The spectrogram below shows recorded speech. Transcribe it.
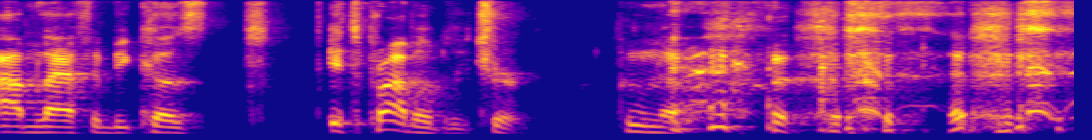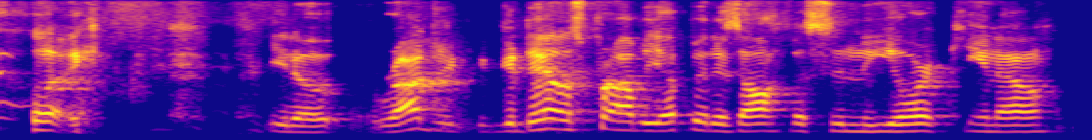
I'm laughing because it's probably true. Who knows? like, you know, Roger Goodell is probably up at his office in New York, you know,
